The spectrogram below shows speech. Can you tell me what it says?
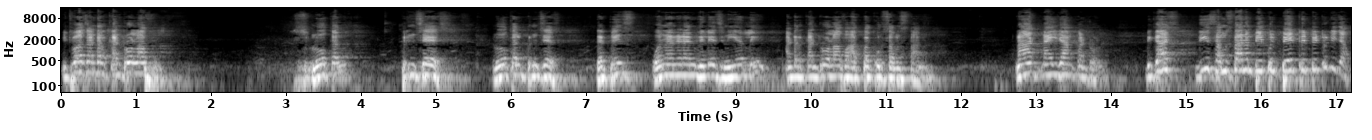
It was under control of local princess, local princess. That means 100 village nearly under control of Atmakur Samsthan. Not Nijam control. Because these Samsthanam people pay tribute to Nijam.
